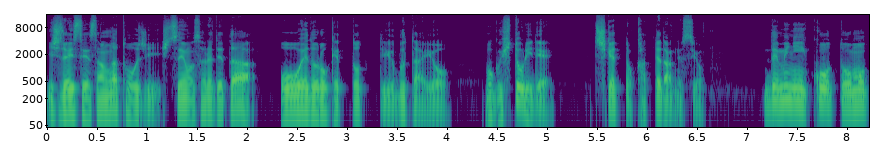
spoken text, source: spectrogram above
石田一生さんが当時出演をされてた「大江戸ロケット」っていう舞台を僕一人でチケット買ってたんですよ。で見に行こうと思っ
